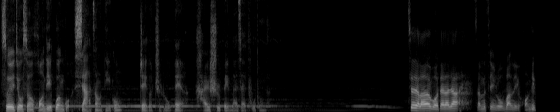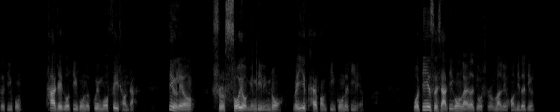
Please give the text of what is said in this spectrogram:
所以就算皇帝棺椁下葬地宫，这个指路碑啊，还是被埋在土中的。接下来，我带大家，咱们进入万历皇帝的地宫。他这座地宫的规模非常大，定陵是所有明帝陵中唯一开放地宫的帝陵。我第一次下地宫来的就是万历皇帝的定陵，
